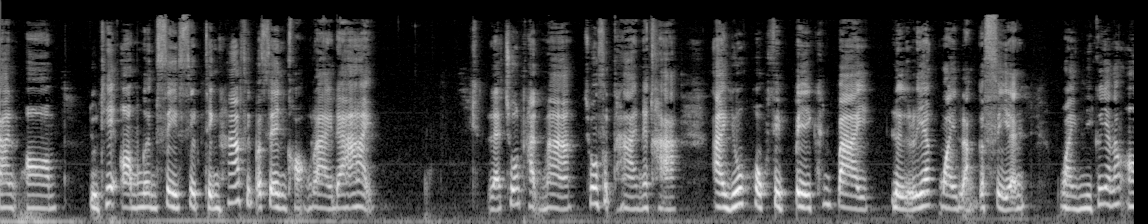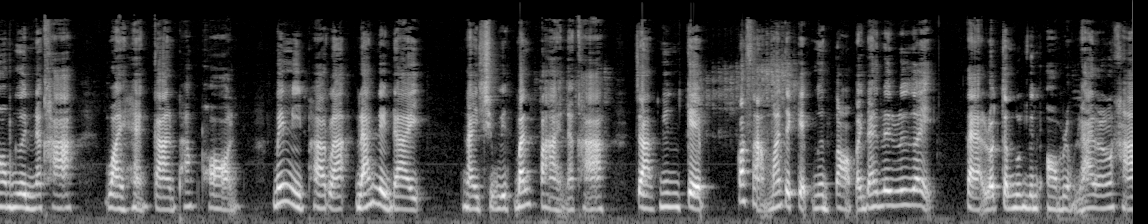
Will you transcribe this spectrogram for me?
การออม อยู่ที่ออมเงิน 40-50%ของรายได้ และช่วงถัดมาช่วงสุดท้ายนะคะ อายุ 60 ปีขึ้นไป หรือเรียกวัยหลังเกษียณ วัยนี้ก็ยังต้องออมเงินนะคะ วัยแห่งการพักผ่อนไม่มีภาระด้านใด ๆ ในชีวิตบ้านปลายนะคะ จากเงินเก็บก็สามารถจะเก็บเงินต่อไปได้เรื่อย ๆ แต่ลดจำนวนเงินออมลงได้แล้วนะคะ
